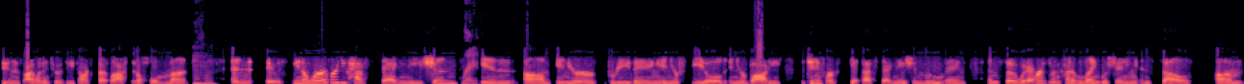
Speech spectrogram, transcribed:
students, I went into a detox that lasted a whole month, Mm-hmm. and it was you know wherever you have stagnation Right. in um, in your breathing, in your field, in your body, the tuning forks get that stagnation moving. And so whatever's been kind of languishing in cells um,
